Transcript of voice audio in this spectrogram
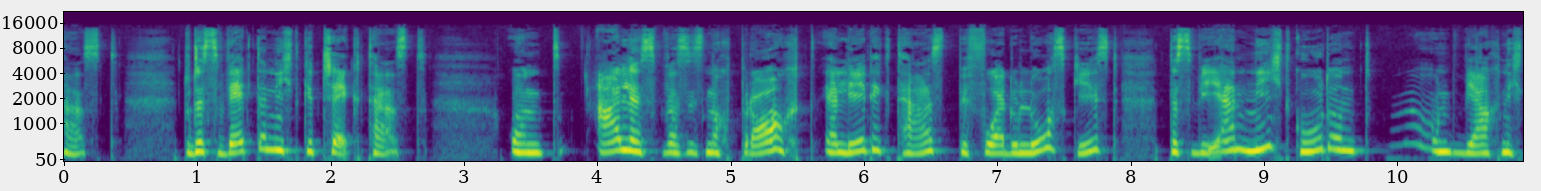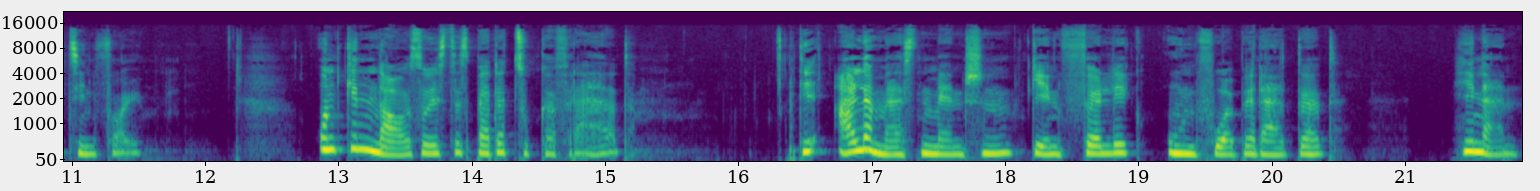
hast, du das Wetter nicht gecheckt hast und alles, was es noch braucht, erledigt hast, bevor du losgehst, das wäre nicht gut und, und wäre auch nicht sinnvoll. Und genauso ist es bei der Zuckerfreiheit. Die allermeisten Menschen gehen völlig unvorbereitet hinein,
